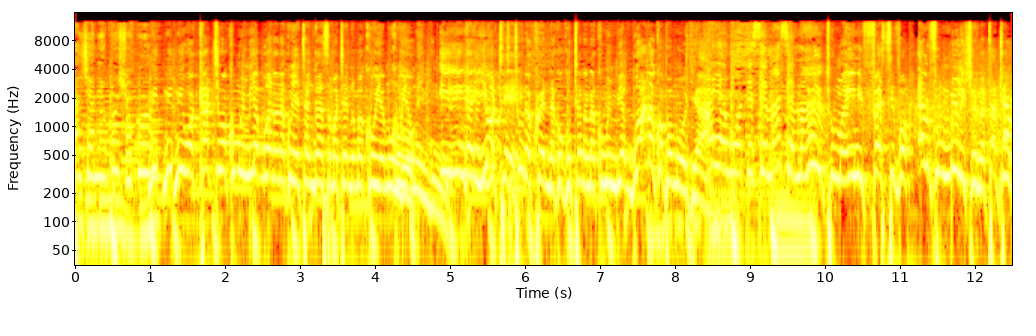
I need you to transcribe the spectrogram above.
acha nikushukuru. ni, ni, ni wakati wa kumwimbia bwana na kuyatangaza matendo makuu ya mungu, ya mungu. iringa yote tunakwenda kukutana na kumwimbia bwana kwa pamoja Haya wote sema sema, ni tumaini festival 2023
